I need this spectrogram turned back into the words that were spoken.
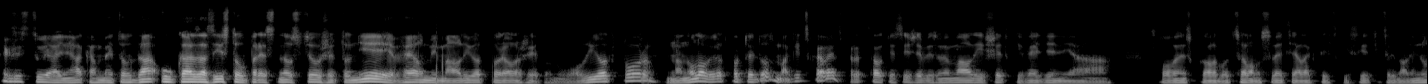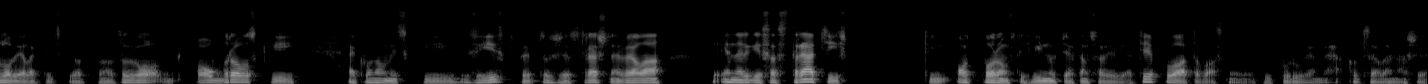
Existuje aj nejaká metóda ukázať s istou presnosťou, že to nie je veľmi malý odpor, ale že je to nulový odpor. Na nulový odpor to je dosť magická vec. Predstavte si, že by sme mali všetky vedenia na Slovensku alebo celom svete elektrických sietí, ktorí mali nulový elektrický odpor. No to by bol obrovský ekonomický zisk, pretože strašne veľa tej energie sa stratí tým odporom v tých vynutiach, tam sa vyvíja teplo a to vlastne vykurujeme ako celé naše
